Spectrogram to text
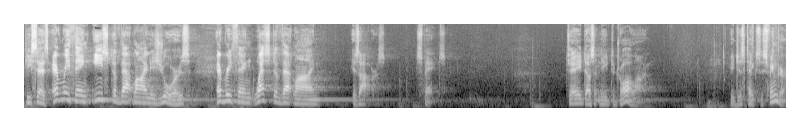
He says, Everything east of that line is yours, everything west of that line is ours. Spain's. Jay doesn't need to draw a line. He just takes his finger,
